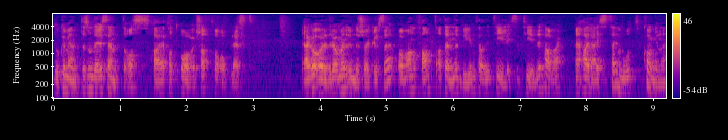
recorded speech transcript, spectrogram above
Dokumentet som dere sendte oss, har jeg fått oversatt og opplest. Jeg ga ordre om en undersøkelse, og man fant at denne byen fra de tidligste tider har, vært, eh, har, reist seg mot kongene.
